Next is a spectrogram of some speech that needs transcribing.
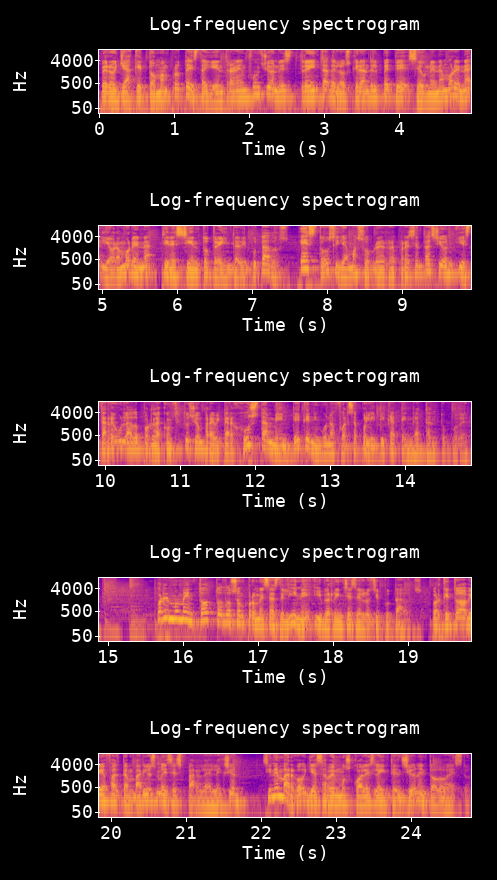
pero ya que toman protesta y entran en funciones, 30 de los que eran del PT se unen a Morena y ahora Morena tiene 130 diputados. Esto se llama sobre representación y está regulado por la Constitución para evitar justamente que ninguna fuerza política tenga tanto poder. Por el momento, todos son promesas del INE y berrinches de los diputados, porque todavía faltan varios meses para la elección. Sin embargo, ya sabemos cuál es la intención en todo esto.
